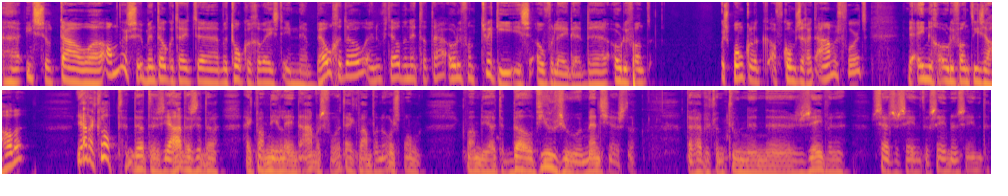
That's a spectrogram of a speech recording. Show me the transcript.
Uh, iets totaal uh, anders. U bent ook altijd uh, betrokken geweest in Belgedo. En u vertelde net dat daar olifant Twiggy is overleden. De olifant oorspronkelijk afkomstig uit Amersfoort. De enige olifant die ze hadden. Ja, dat klopt. Dat is, ja, dat is een, hij kwam niet alleen uit Amersfoort. Hij kwam van oorsprong kwam die uit de Bellevue Zoo in Manchester. Daar heb ik hem toen in uh, 7, 76, 77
